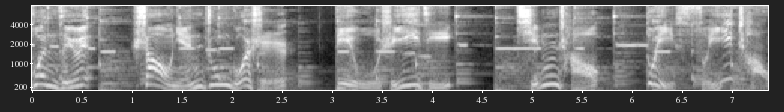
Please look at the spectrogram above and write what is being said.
混子曰：“少年中国史第五十一集：秦朝对隋朝。”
